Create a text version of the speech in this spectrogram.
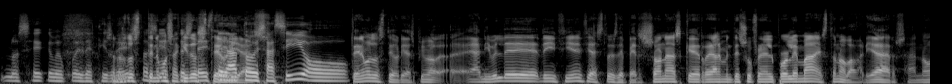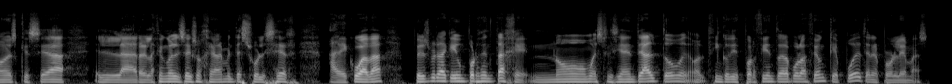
No sé qué me puedes decir O sea, de nosotros esto, tenemos si aquí esto- dos este dato teorías. es así o... Tenemos dos teorías. Primero, a nivel de, de incidencia, esto es de personas que realmente sufren el problema, esto no va a variar. O sea, no es que sea. La relación con el sexo generalmente suele ser adecuada, pero es verdad que hay un porcentaje no excesivamente alto, 5 o 10% de la población, que puede tener problemas.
